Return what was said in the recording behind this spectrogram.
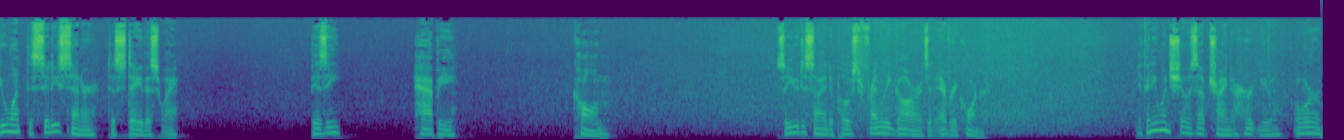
You want the city center to stay this way busy, happy, calm. So you decide to post friendly guards at every corner. If anyone shows up trying to hurt you, or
